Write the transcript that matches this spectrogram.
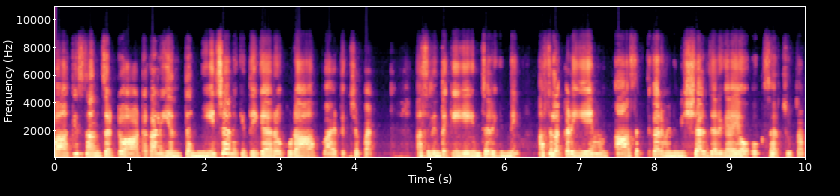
పాకిస్తాన్ జట్టు ఆటగాళ్ళు ఎంత నీచానికి దిగారో కూడా బయటకు చెప్పాడు. అసలు ఇంతకీ ఏం జరిగింది? అసలు అక్కడ ఏం ఆసక్తికరమైన విషయాలు జరిగాయో ఒకసారి చూద్దాం.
